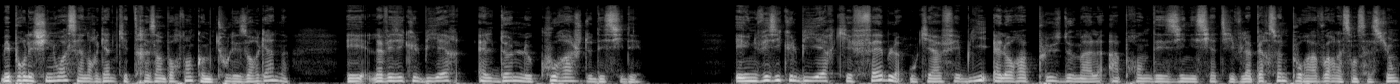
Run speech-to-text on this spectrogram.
Mais pour les Chinois, c'est un organe qui est très important comme tous les organes, et la vésicule biliaire, elle donne le courage de décider. Et une vésicule biliaire qui est faible ou qui est affaiblie, elle aura plus de mal à prendre des initiatives. La personne pourra avoir la sensation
